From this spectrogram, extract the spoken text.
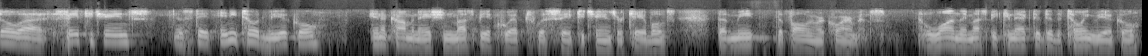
So, uh, safety chains the state any towed vehicle in a combination must be equipped with safety chains or cables that meet the following requirements. One, they must be connected to the towing vehicle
